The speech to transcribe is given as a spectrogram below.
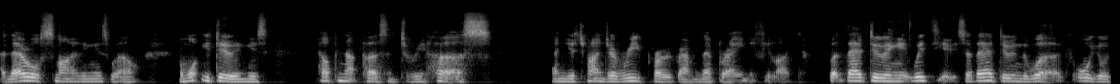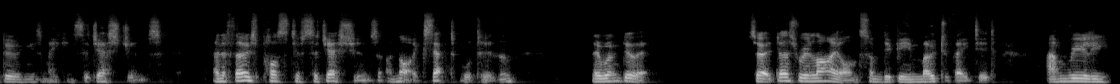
and they're all smiling as well. And what you're doing is helping that person to rehearse and you're trying to reprogram their brain, if you like. But they're doing it with you. So they're doing the work. All you're doing is making suggestions. And if those positive suggestions are not acceptable to them, they won't do it. So it does rely on somebody being motivated and really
